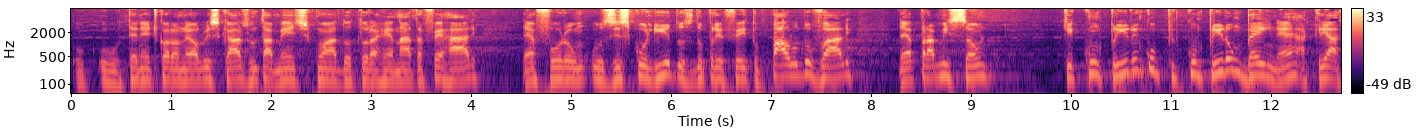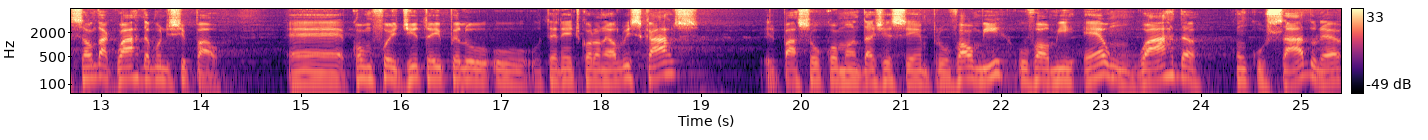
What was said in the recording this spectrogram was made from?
o, o, Tenente Coronel Luiz Carlos, juntamente com a doutora Renata Ferrari, né, foram os escolhidos do prefeito Paulo do Vale né, para a missão que cumpriram cumpriram bem, né, a criação da guarda municipal. É, como foi dito aí pelo o, o, tenente coronel Luiz Carlos, ele passou o comando da GCM para o Valmir. O Valmir é um guarda concursado, né?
